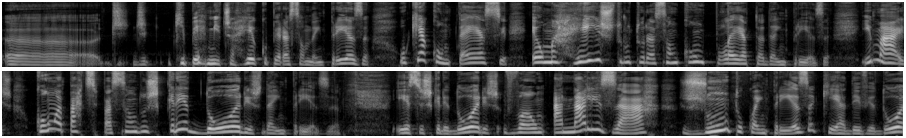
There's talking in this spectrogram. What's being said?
uh, de, de, que permite a recuperação da empresa, o que acontece é uma reestruturação completa da empresa. E mais, com a participação dos credores da empresa. Esses credores vão analisar, junto com a empresa, que é a devedora,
